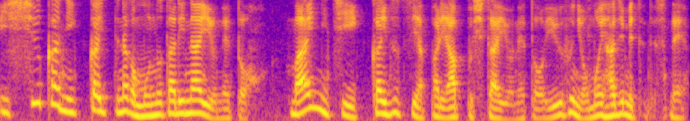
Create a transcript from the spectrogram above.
1週間に1回ってなんか物足りないよねと。毎日1回ずつやっぱりアップしたいよねというふうに思い始めてですね。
